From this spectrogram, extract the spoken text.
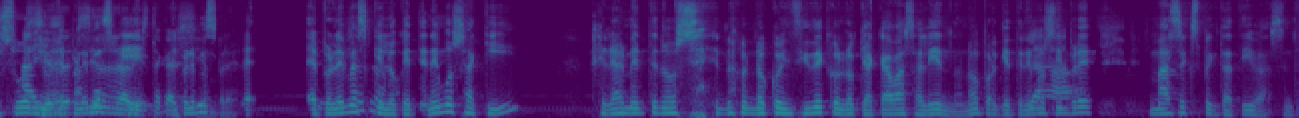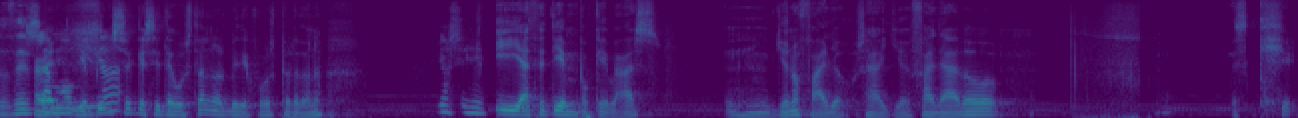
sueño. El problema, es que, el problema es que lo que tenemos aquí generalmente no, se, no, no coincide con lo que acaba saliendo, ¿no? Porque tenemos La- siempre más expectativas. Entonces, A ver, movida- yo pienso que si te gustan los videojuegos, perdona, No sé. y hace tiempo que vas, mm, yo no fallo. O sea, yo he fallado. Es que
